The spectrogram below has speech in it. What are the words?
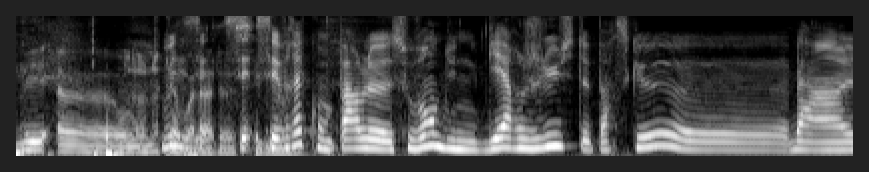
Mais en tout cas, voilà. C'est vrai qu'on parle souvent d'une guerre juste parce que, bah,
